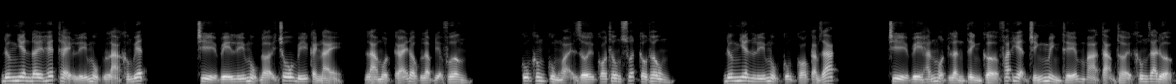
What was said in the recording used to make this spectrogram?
Đương nhiên đây hết thể lý mục là không biết. Chỉ vì lý mục đợi chỗ bí cảnh này, là một cái độc lập địa phương. Cũng không cùng ngoại giới có thông suốt câu thông. Đương nhiên lý mục cũng có cảm giác. Chỉ vì hắn một lần tình cờ phát hiện chính mình thế mà tạm thời không ra được.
